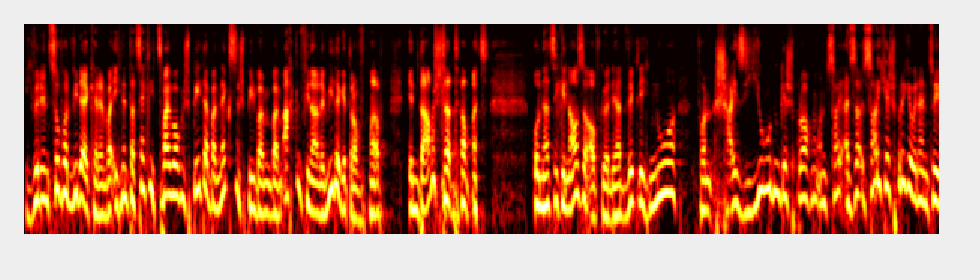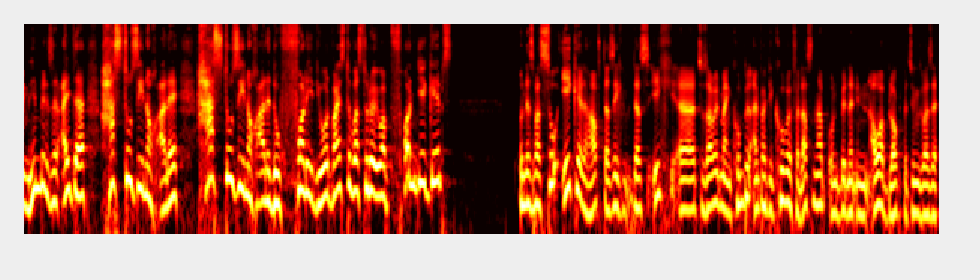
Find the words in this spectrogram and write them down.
ich würde ihn sofort wiedererkennen, weil ich ihn tatsächlich zwei Wochen später beim nächsten Spiel, beim, beim Achtelfinale wieder getroffen habe, in Darmstadt damals. Und hat sich genauso aufgehört. Der hat wirklich nur von scheiß Juden gesprochen und so, also solche Sprüche, wenn er zu ihm hin bin und sagt, Alter, hast du sie noch alle? Hast du sie noch alle, du Vollidiot? Weißt du, was du da überhaupt von dir gibst? Und das war so ekelhaft, dass ich, dass ich äh, zusammen mit meinem Kumpel einfach die Kurve verlassen habe und bin dann in den Auerblock, beziehungsweise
